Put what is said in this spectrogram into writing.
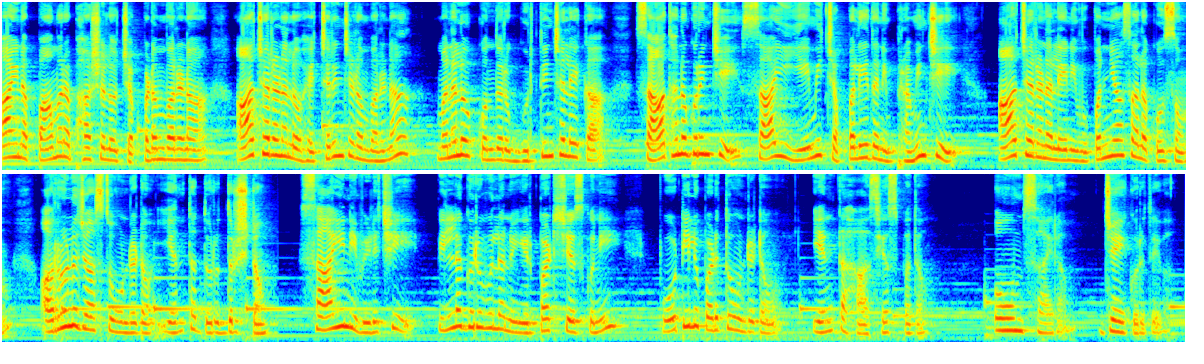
ఆయన పామర భాషలో చెప్పడం వలన ఆచరణలో హెచ్చరించడం వలన మనలో కొందరు గుర్తించలేక సాధన గురించి సాయి ఏమీ చెప్పలేదని భ్రమించి ఆచరణ లేని ఉపన్యాసాల కోసం అర్రులు జాస్తూ ఉండటం ఎంత దురదృష్టం. సాయిని విడిచి పిల్ల గురువులను ఏర్పాటు చేసుకుని పోటీలు పడుతూ ఉండటం ఎంత హాస్యాస్పదం. ఓం సాయిరామ్. జయ గురుదేవ.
